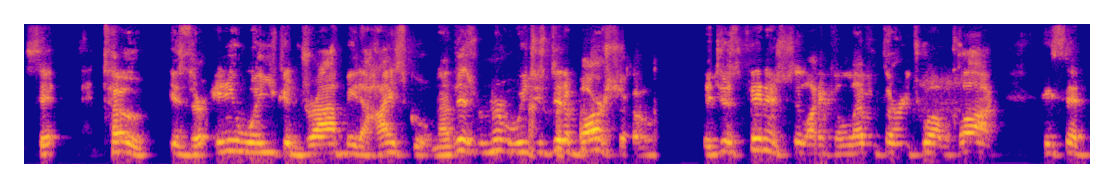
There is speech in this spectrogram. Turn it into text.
said, Toad, is there any way you can drive me to high school? Now this, remember, we just did a bar show. It just finished at like 11, 12 o'clock. He said,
